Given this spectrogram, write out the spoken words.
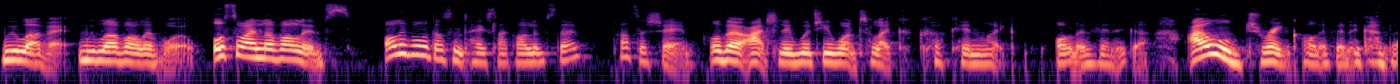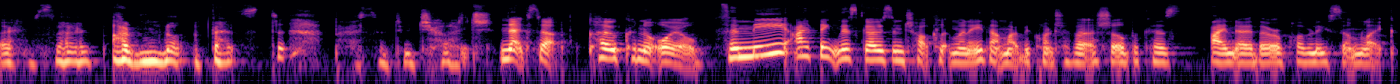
We love it. We love olive oil. Also, I love olives. Olive oil doesn't taste like olives though. That's a shame. Although actually, would you want to like cook in like olive vinegar? I will drink olive vinegar though, so I'm not the best person to judge. Next up, coconut oil. For me, I think this goes in chocolate money. That might be controversial because I know there are probably some like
